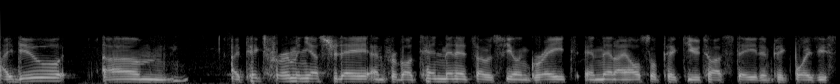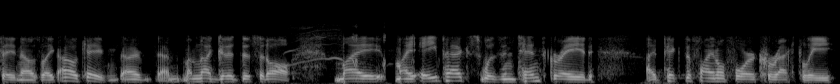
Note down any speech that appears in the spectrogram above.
I do. Um, I picked Furman yesterday, and for about 10 minutes, I was feeling great. And then I also picked Utah State and picked Boise State, and I was like, oh, okay, I, I'm not good at this at all. My my apex was in 10th grade. I picked the Final Four correctly.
